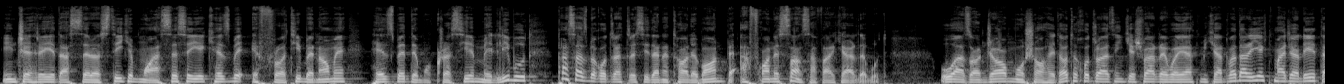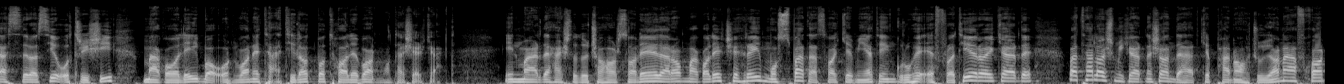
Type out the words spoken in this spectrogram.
این چهره دست راستی که مؤسس یک حزب افراطی به نام حزب دموکراسی ملی بود پس از به قدرت رسیدن طالبان به افغانستان سفر کرده بود. او از آنجا مشاهدات خود را از این کشور روایت می‌کرد و در یک مجله دسترسی اتریشی مقاله‌ای با عنوان تعطیلات با طالبان منتشر کرد. این مرد 84 ساله در آن مقاله چهره مثبت از حاکمیت این گروه افراطی ارائه کرده و تلاش می‌کرد نشان دهد که پناهجویان افغان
